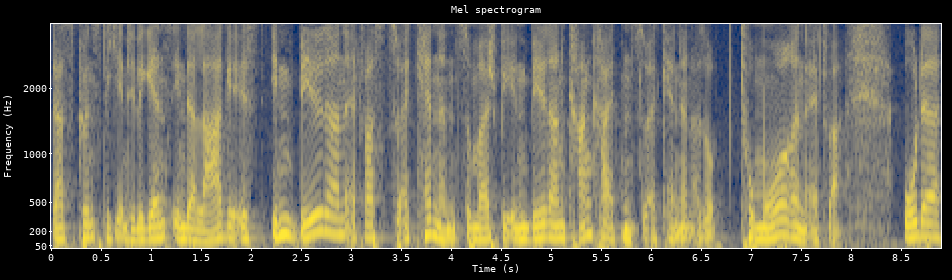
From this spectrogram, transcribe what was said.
dass künstliche Intelligenz in der Lage ist, in Bildern etwas zu erkennen, zum Beispiel in Bildern Krankheiten zu erkennen, also Tumoren etwa, oder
